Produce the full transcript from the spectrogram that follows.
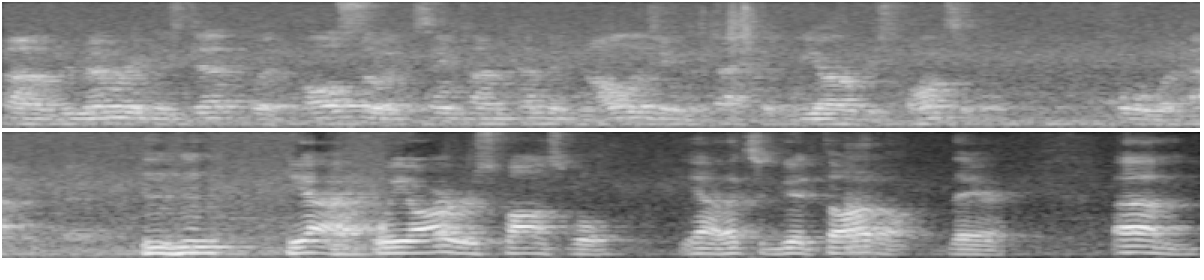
uh, remembering his death, but also at the same time kind of acknowledging the fact that we are responsible for what happened there. Mm-hmm. Yeah, we are responsible. Yeah, that's a good thought there. Um,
